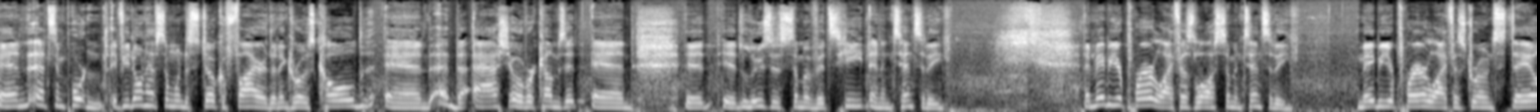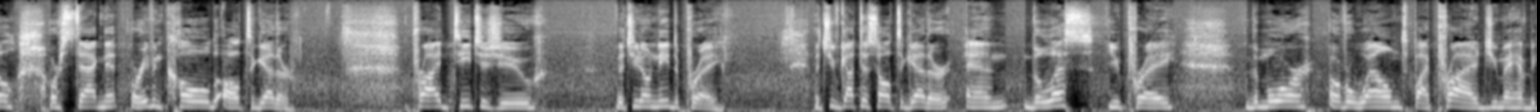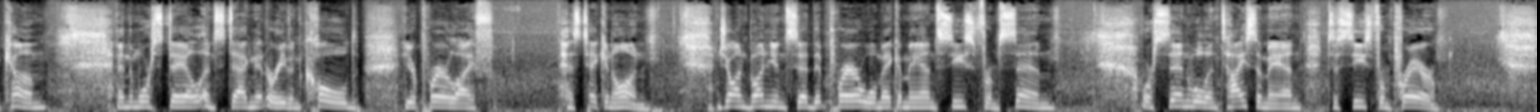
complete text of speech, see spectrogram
And that's important. If you don't have someone to stoke a fire, then it grows cold and the ash overcomes it and it, it loses some of its heat and intensity. And maybe your prayer life has lost some intensity. Maybe your prayer life has grown stale or stagnant or even cold altogether. Pride teaches you that you don't need to pray, that you've got this all together, and the less you pray, the more overwhelmed by pride you may have become, and the more stale and stagnant or even cold your prayer life has taken on. John Bunyan said that prayer will make a man cease from sin, or sin will entice a man to cease from prayer.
